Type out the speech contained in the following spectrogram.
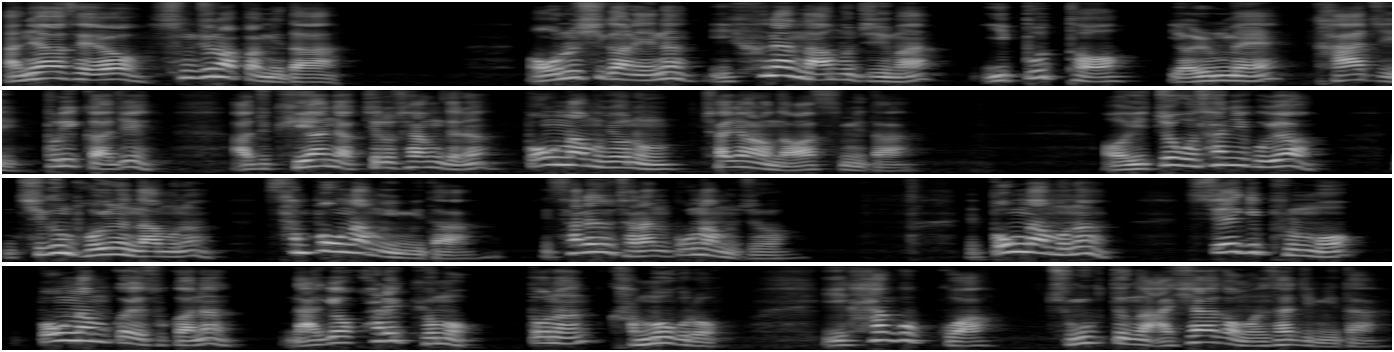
안녕하세요. 승준아빠입니다. 어, 오늘 시간에는 이 흔한 나무지만 잎부터 열매, 가지, 뿌리까지 아주 귀한 약재로 사용되는 뽕나무 효능 촬영하러 나왔습니다. 어, 이쪽은 산이고요. 지금 보이는 나무는 산뽕나무입니다. 산에서 자라는 뽕나무죠. 이 뽕나무는 쐐기 풀목, 뽕나무과에 속하는 낙엽 화력 교목 또는 감목으로 이 한국과 중국 등의 아시아가 원산지입니다.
